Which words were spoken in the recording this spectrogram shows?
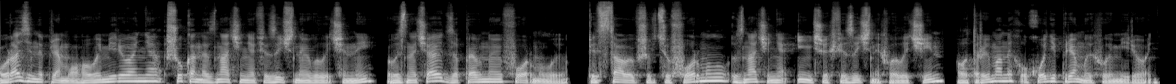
У разі непрямого вимірювання шукане значення фізичної величини визначають за певною формулою, підставивши в цю формулу значення інших фізичних величин, отриманих у ході прямих вимірювань.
